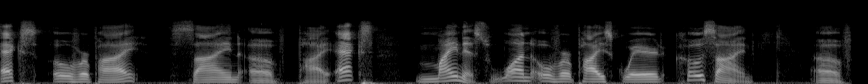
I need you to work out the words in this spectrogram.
x over pi sine of pi x minus 1 over pi squared cosine of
